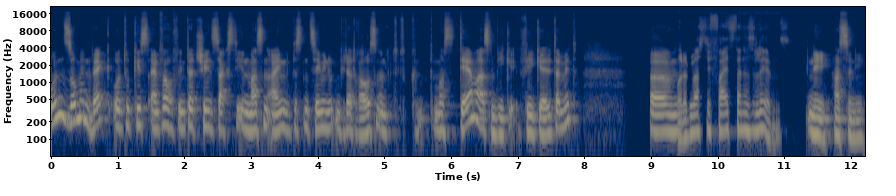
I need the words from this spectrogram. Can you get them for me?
Unsummen weg und du gehst einfach auf Interchange, sackst die in Massen ein, bist in 10 Minuten wieder draußen und du machst dermaßen wie- viel Geld damit. Ähm, Oder du hast die Fights deines Lebens. nee, hast du nie.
